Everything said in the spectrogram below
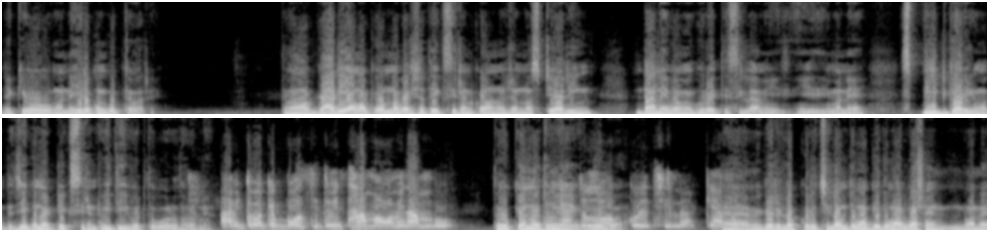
যে কেউ মানে এরকম করতে পারে। তুমি আমার গাড়ি আমাকে অন্য গাড়ির সাথে অ্যাক্সিডেন্ট করানোর জন্য স্টিয়ারিং ডানে বামে ঘুরাইতেছিলাম আমি মানে স্পিড গাড়ির মধ্যে যে কোনো একটা অ্যাক্সিডেন্ট হইতেই পারতো বড় ধরনের। আমি তোমাকে বলছি তুমি থামাও আমি নামবো। তো কেন তুমি তুমি বলবা? হ্যাঁ আমি গাড়ি লক করেছিলাম তোমাকে তোমার বাসায় মানে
